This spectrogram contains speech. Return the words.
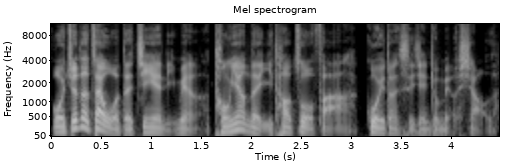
我觉得在我的经验里面啊，同样的一套做法，过一段时间就没有效了。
